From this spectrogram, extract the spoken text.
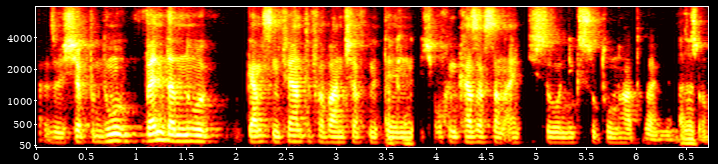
Also ich habe nur, wenn dann nur ganz entfernte Verwandtschaft, mit denen okay. ich auch in Kasachstan eigentlich so nichts zu tun hatte. Also so.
